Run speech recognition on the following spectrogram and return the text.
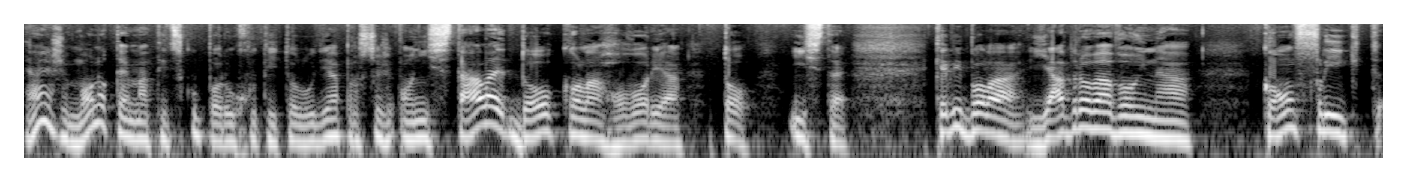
ja neviem, že monotematickú poruchu títo ľudia, proste, že oni stále dookola hovoria to isté. Keby bola jadrová vojna, konflikt, e,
